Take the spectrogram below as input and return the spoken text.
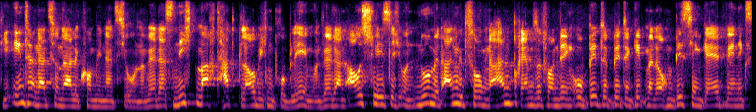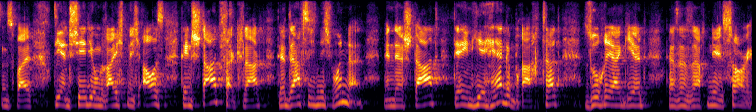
die internationale Kombination. Und wer das nicht macht, hat, glaube ich, ein Problem. Und wer dann ausschließlich und nur mit angezogener Handbremse von wegen, oh bitte, bitte, gib mir doch ein bisschen Geld wenigstens, weil die Entschädigung reicht nicht aus, den Staat verklagt, der darf sich nicht wundern. Wenn der Staat, der ihn hierher gebracht hat, so reagiert, dass er sagt, nee, sorry,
